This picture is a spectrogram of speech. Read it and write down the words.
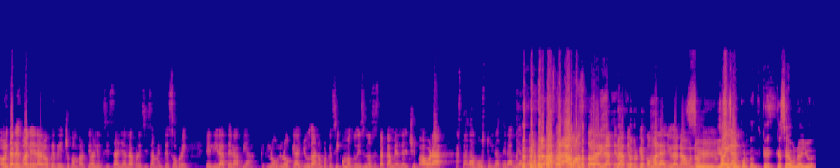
ahorita les voy a leer algo que de hecho compartió Alexis Ayala precisamente sobre el ir a terapia, lo, lo que ayuda, ¿no? Porque sí, como tú dices, nos está cambiando el chip. Ahora hasta da gusto ir a terapia. hasta da gusto ir a terapia, porque cómo le ayudan a uno. Sí, y eso es lo importante, que, sea una ayuda,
